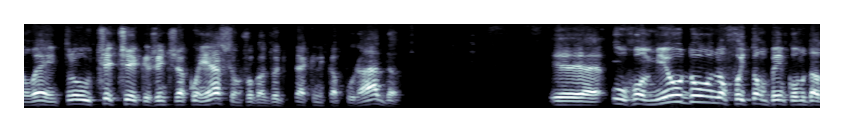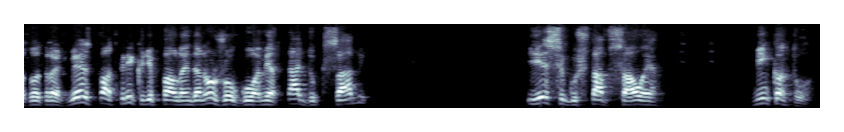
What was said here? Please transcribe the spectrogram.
não é? Entrou o Tietê, que a gente já conhece, é um jogador de técnica apurada. É, o Romildo não foi tão bem como das outras vezes. Patrick de Paulo ainda não jogou a metade do que sabe. E esse Gustavo Sauer me encantou.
